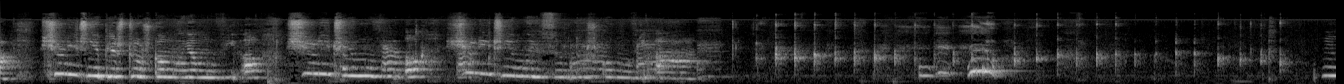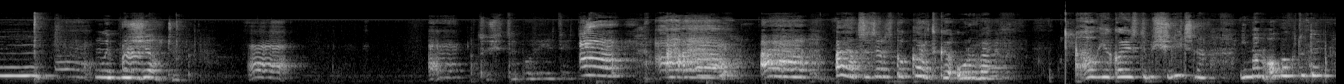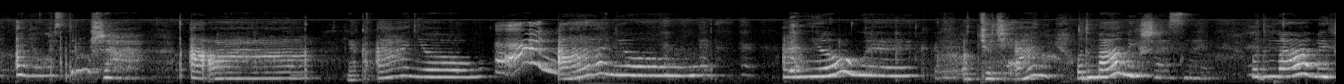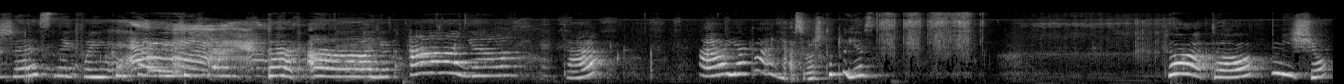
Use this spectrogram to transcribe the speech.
a, ślicznie mówi, a, ślicznie moje serduszko mówi, a. Mm, mój buziaczek. Coś chce powiedzieć? A, a, a, ja ci zaraz kokardkę urwę. O, jaka jestem śliczna. I mam obok tutaj anioła stróża. A, a, jak anioł. Anioł. Aniołek. Od cioci Ani, od mamy chrzestnej. Od mamy chrzestnej, twojej kochanej cioci Ani. Tak, a, jak Ania. Tak? A, jak Ania. A zobacz, kto tu jest. Tato, misio,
